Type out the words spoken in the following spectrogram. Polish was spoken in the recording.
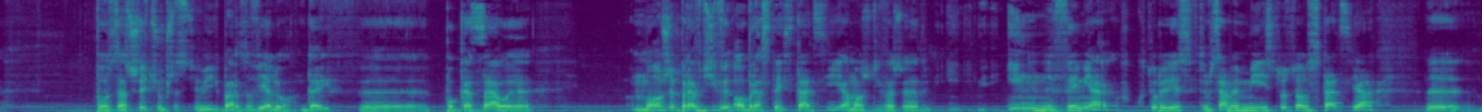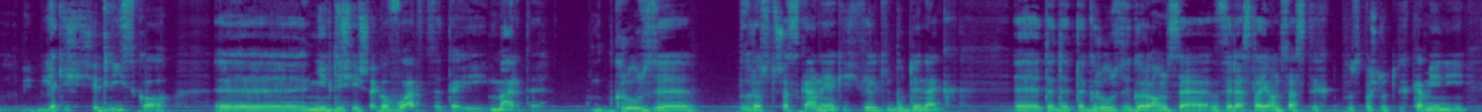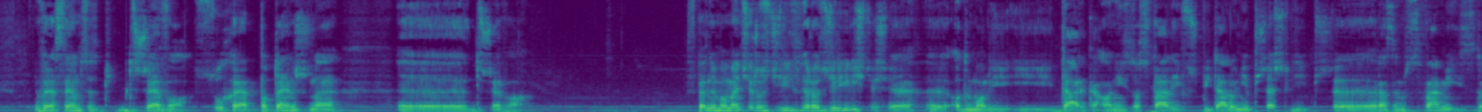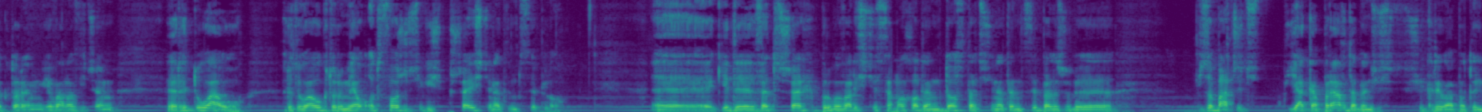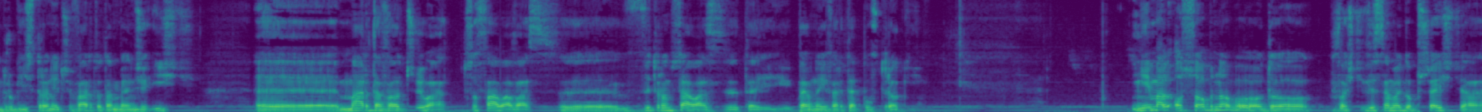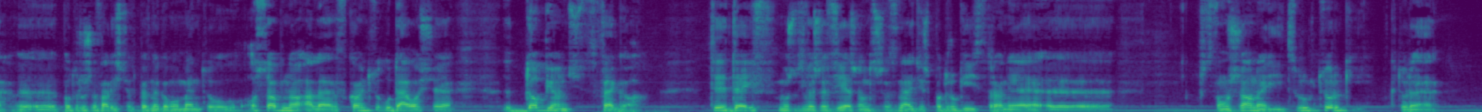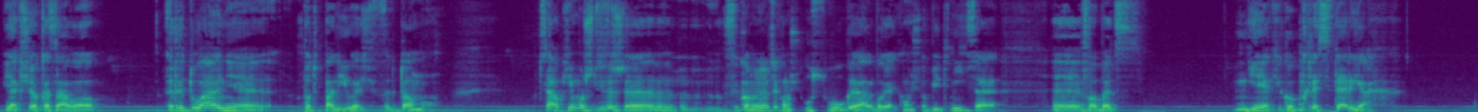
po zażyciu przez ciebie ich bardzo wielu, Dave, yy, pokazały może prawdziwy obraz tej stacji, a możliwe, że inny wymiar, który jest w tym samym miejscu co stacja, jakieś siedlisko y, niegdysiejszego władcy tej Marty. Gruzy, roztrzaskany jakiś wielki budynek, y, te, te, te gruzy gorące, wyrastająca z tych, spośród tych kamieni, wyrastające drzewo, suche, potężne y, drzewo. Pewnym momencie rozdzieli, rozdzieliliście się y, od Moli i Darka. Oni zostali w szpitalu, nie przeszli przy, razem z wami i z doktorem Jowanowiczem rytuału. Rytuału, który miał otworzyć jakieś przejście na tym cyplu. Y, Kiedy we trzech próbowaliście samochodem dostać się na ten cypel, żeby zobaczyć, jaka prawda będzie się kryła po tej drugiej stronie, czy warto tam będzie iść. E, Marta walczyła, cofała was, e, wytrącała z tej pełnej wertepów drogi. Niemal osobno, bo do właściwie samego przejścia e, podróżowaliście od pewnego momentu osobno, ale w końcu udało się dopiąć swego. Ty, Dave, możliwe, że wierząc, że znajdziesz po drugiej stronie swą żonę i cór- córki, które, jak się okazało, rytualnie podpaliłeś w domu. Całkiem możliwe, że wykonując jakąś usługę albo jakąś obietnicę e, wobec niejakiego Kresteriach,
